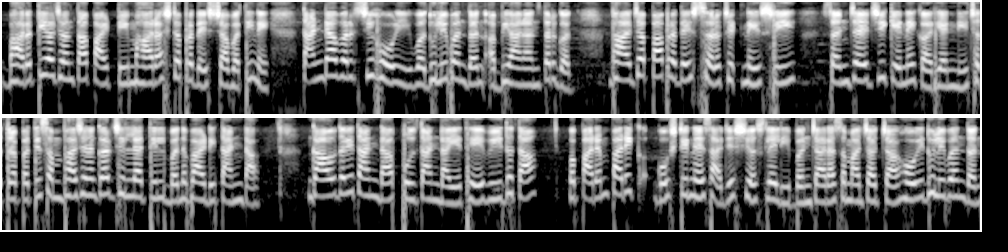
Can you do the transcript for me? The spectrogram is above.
भारतीय जनता पार्टी महाराष्ट्र प्रदेशच्या वतीने तांड्यावरची होळी व धुलीबंधन अभियानांतर्गत भाजपा प्रदेश सरचिटणीस श्री संजयजी केनेकर यांनी छत्रपती संभाजीनगर जिल्ह्यातील बनवाडी तांडा गावदरी तांडा पुलतांडा येथे विविधता व पारंपरिक गोष्टीने साजेशी असलेली बंजारा समाजाच्या होळी धुलीबंधन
